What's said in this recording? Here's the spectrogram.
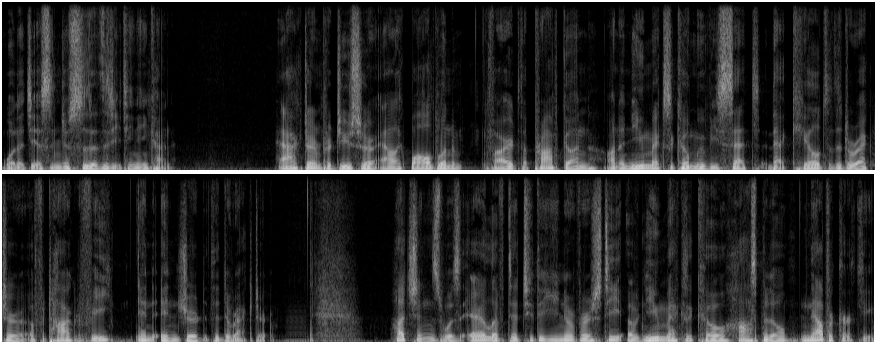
我的解释，你就试着自己听听看。Actor and producer Alec Baldwin fired the prop gun on a New Mexico movie set that killed the director of photography and injured the director. Hutchins was airlifted to the University of New Mexico Hospital in Albuquerque,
